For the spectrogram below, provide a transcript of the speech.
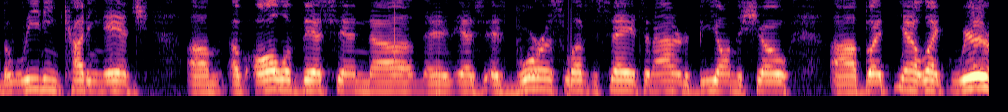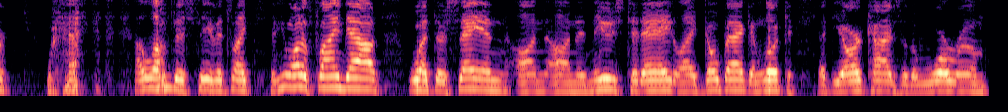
the leading cutting edge um, of all of this. And uh, as, as Boris loves to say, it's an honor to be on the show. Uh, but you know, like we're, I love this, Steve. It's like if you want to find out what they're saying on on the news today, like go back and look at the archives of the War Room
